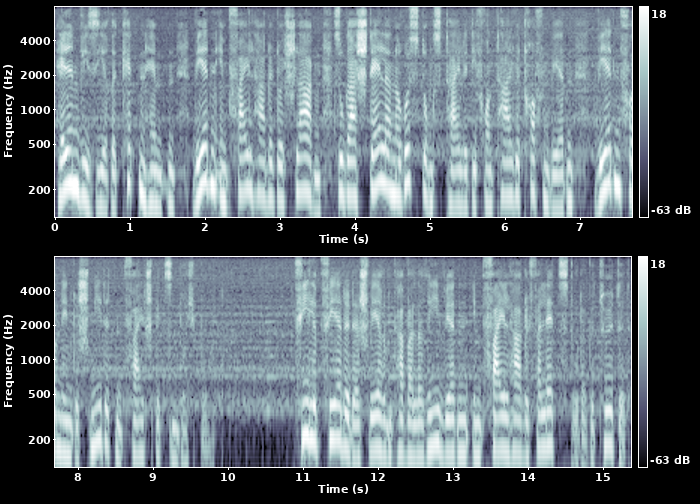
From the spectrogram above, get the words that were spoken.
Helmvisiere, Kettenhemden werden im Pfeilhagel durchschlagen, sogar stählerne Rüstungsteile, die frontal getroffen werden, werden von den geschmiedeten Pfeilspitzen durchbohrt. Viele Pferde der schweren Kavallerie werden im Pfeilhagel verletzt oder getötet,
